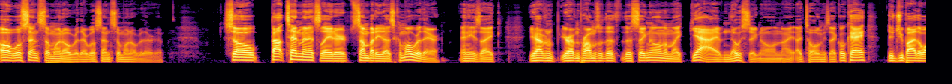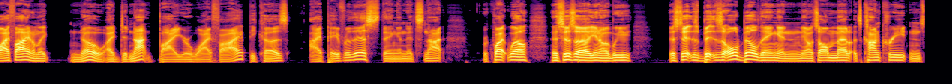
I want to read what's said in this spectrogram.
Oh, we'll send someone over there. We'll send someone over there. So about ten minutes later, somebody does come over there, and he's like, "You're having you're having problems with the, the signal?" And I'm like, "Yeah, I have no signal." And I, I told him, he's like, "Okay, did you buy the Wi-Fi?" And I'm like, "No, I did not buy your Wi-Fi because I pay for this thing, and it's not required." Well, this is a you know we this is, this is an old building, and you know it's all metal, it's concrete, and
